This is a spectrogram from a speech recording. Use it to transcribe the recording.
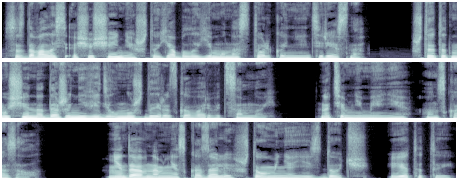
Создавалось ощущение, что я была ему настолько неинтересна, что этот мужчина даже не видел нужды разговаривать со мной. Но тем не менее он сказал. «Недавно мне сказали, что у меня есть дочь, и это ты.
